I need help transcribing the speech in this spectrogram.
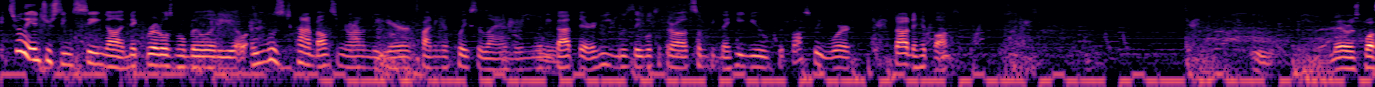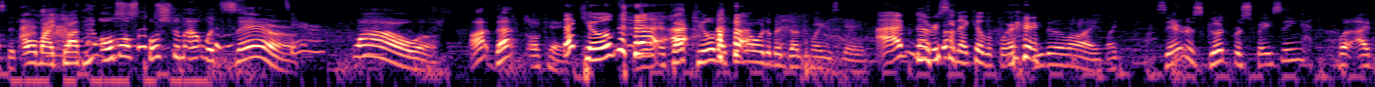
it's really interesting seeing uh, Nick Riddle's mobility. Uh, He was kind of bouncing around in the air, finding a place to land, and when he got there, he was able to throw out something that he knew could possibly work. Throw out a hitbox. Nair is busted. Oh my god, he almost pushed him out with Zair. Wow. I, that okay. That killed. Yeah, if that killed, I think I would have been done playing this game. I've never seen that kill before. Neither have I. Like, Zair is good for spacing, but I've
